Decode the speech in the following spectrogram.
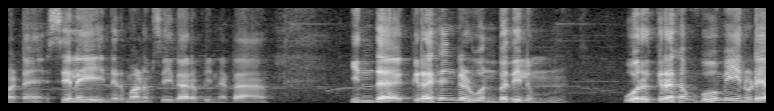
மாட்டேன். சிலையை நிர்மாணம் செய்தார் அப்படின்னாட்டா இந்த கிரகங்கள் ஒன்பதிலும் ஒரு கிரகம் பூமியினுடைய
